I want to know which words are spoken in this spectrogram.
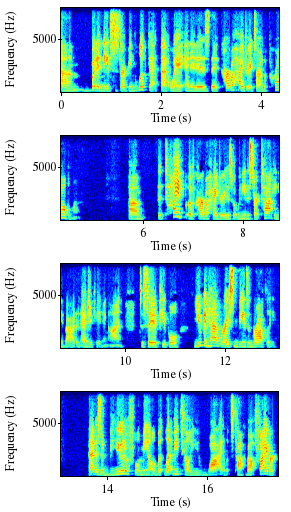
Um, but it needs to start being looked at that way. And it is that carbohydrates are the problem. Um, the type of carbohydrate is what we need to start talking about and educating on to say to people, you can have rice and beans and broccoli. That is a beautiful meal, but let me tell you why. Let's talk about fiber.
